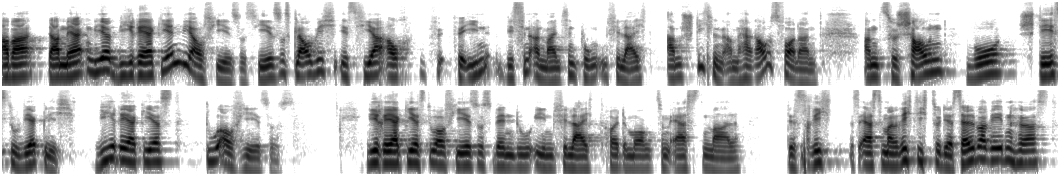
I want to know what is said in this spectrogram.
Aber da merken wir, wie reagieren wir auf Jesus? Jesus, glaube ich, ist hier auch für ihn ein bisschen an manchen Punkten vielleicht am Sticheln, am Herausfordern, am zu schauen, wo stehst du wirklich? Wie reagierst du auf Jesus? Wie reagierst du auf Jesus, wenn du ihn vielleicht heute Morgen zum ersten Mal das, das erste Mal richtig zu dir selber reden hörst?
